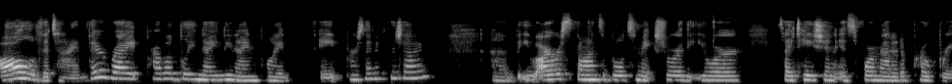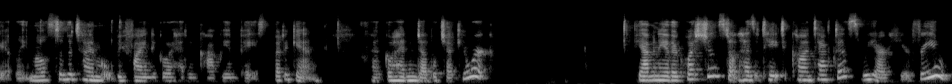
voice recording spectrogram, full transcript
all of the time. They're right probably 99.8% of the time. Um, but you are responsible to make sure that your citation is formatted appropriately. Most of the time it will be fine to go ahead and copy and paste. But again, uh, go ahead and double check your work. If you have any other questions, don't hesitate to contact us. We are here for you.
